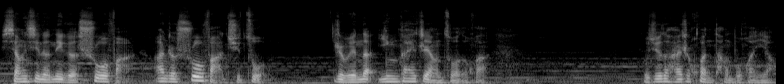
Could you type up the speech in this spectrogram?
相信了那个说法，按照说法去做，认为那应该这样做的话，我觉得还是换汤不换药。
